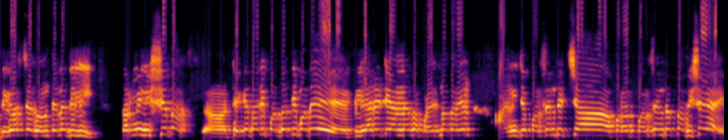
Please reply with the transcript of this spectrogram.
दिग्रसच्या जनतेने दिली तर मी निश्चितच ठेकेदारी पद्धतीमध्ये क्लिअरिटी आणण्याचा प्रयत्न करेल आणि जे पर्सेंटेजच्या पर्सेंटेजचा विषय आहे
